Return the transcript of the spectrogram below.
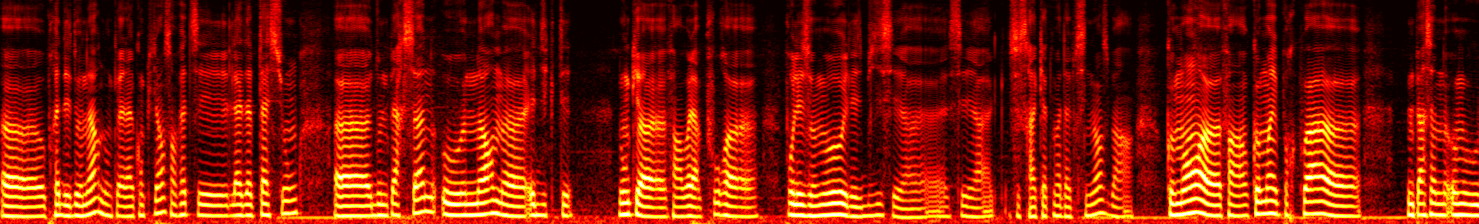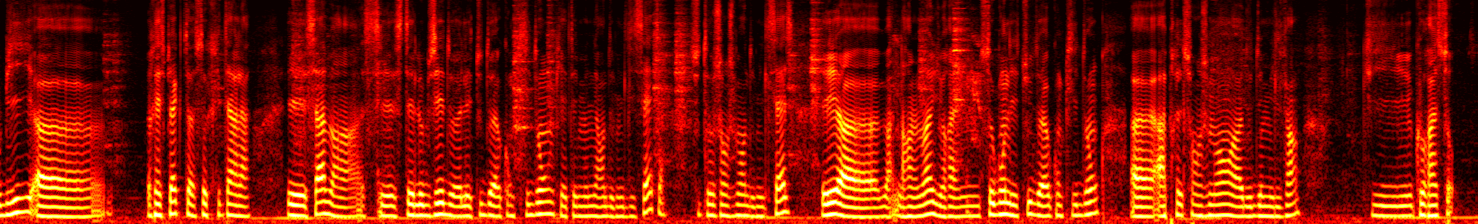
auprès des donneurs. Donc la compliance en fait c'est l'adaptation d'une personne aux normes édictées. Donc enfin voilà pour pour les homos et les bis, c'est, euh, c'est, euh, ce sera 4 mois d'abstinence. Ben, comment, euh, comment et pourquoi une personne homo ou bi respecte ce critère-là? Et ça, ben, c'était l'objet de l'étude de Complidon qui a été menée en 2017, suite au changement en 2016. Et ben, normalement, il y aura une seconde étude Complidon euh, après le changement de 2020 qui, aura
